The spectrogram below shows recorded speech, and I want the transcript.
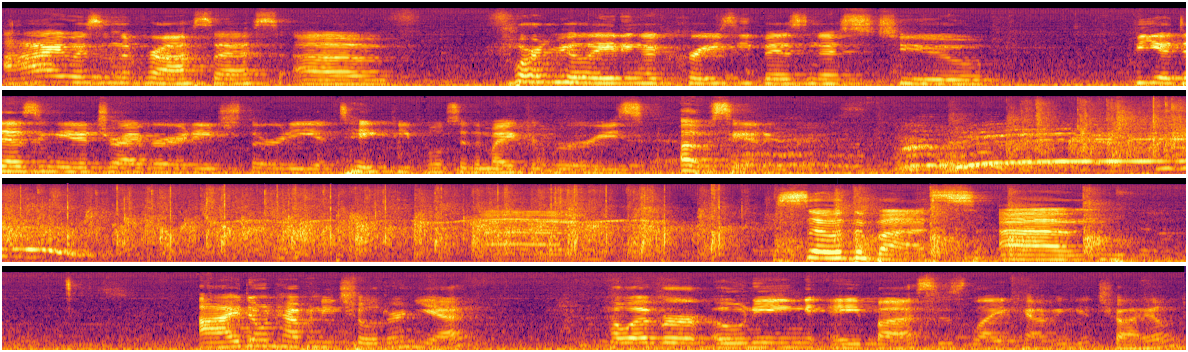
I was in the process of formulating a crazy business to be a designated driver at age 30 and take people to the microbreweries of Santa Cruz. Um, so the bus. Um, I don't have any children yet. However, owning a bus is like having a child.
